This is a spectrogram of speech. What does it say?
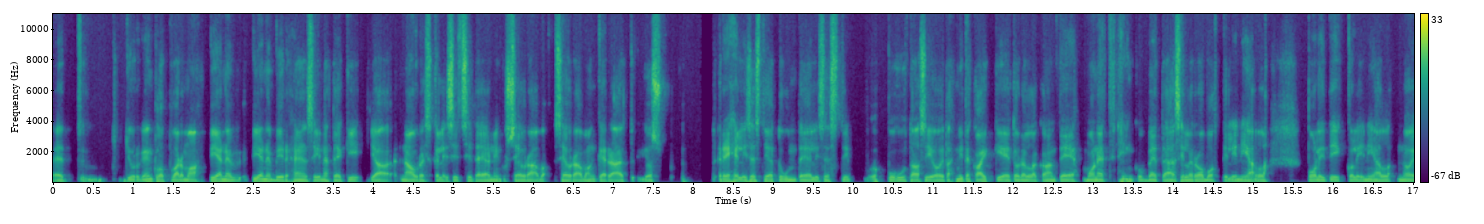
että Jurgen Klopp varmaan pienen, pienen virheen siinä teki ja naureskeli sit sitä jo niin kuin seuraava, seuraavan kerran, että jos rehellisesti ja tunteellisesti puhut asioita, mitä kaikki ei todellakaan tee. Monet niin kuin vetää sillä robottilinjalla, politiikkolinjalla noi,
